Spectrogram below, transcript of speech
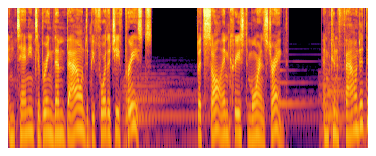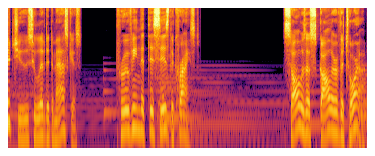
intending to bring them bound before the chief priests. But Saul increased more in strength and confounded the Jews who lived at Damascus, proving that this is the Christ. Saul was a scholar of the Torah.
